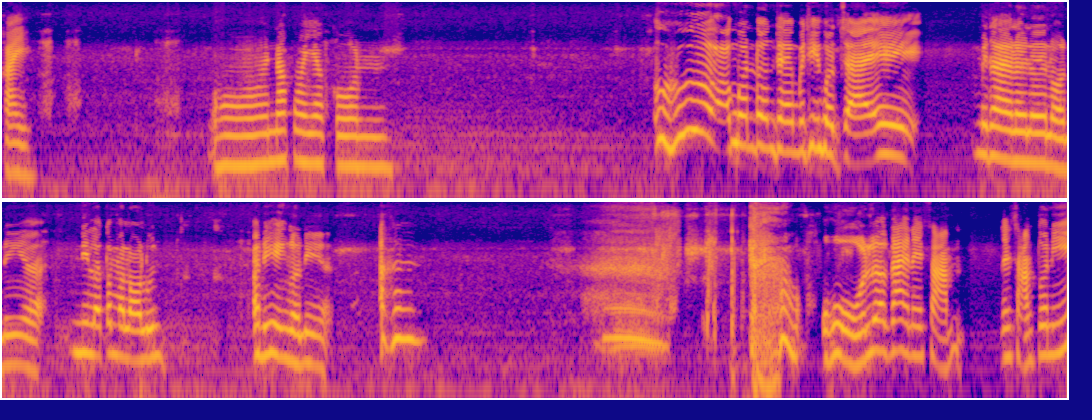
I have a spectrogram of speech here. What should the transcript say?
ใคร โอ้ยนักมายากลเออเหมือนโดนแทงไปที่หัวใจ ไม่ได้อะไรเลยเหรอเนี่ยนี่เราต้องมารอลุ้น อันนี้เองเหรอเนี่ยโอ้โห เลือกได้ในสามในสามตัวนี้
